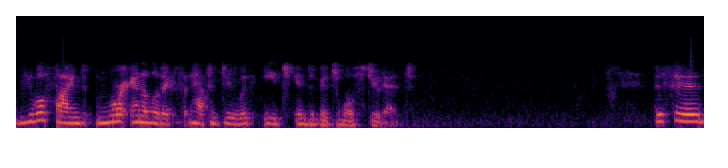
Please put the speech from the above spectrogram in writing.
you will find more analytics that have to do with each individual student. This is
